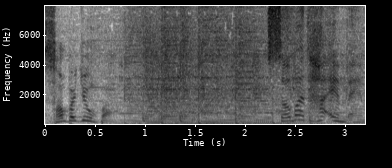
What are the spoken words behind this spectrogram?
Sampai jumpa. Sobat HMM,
